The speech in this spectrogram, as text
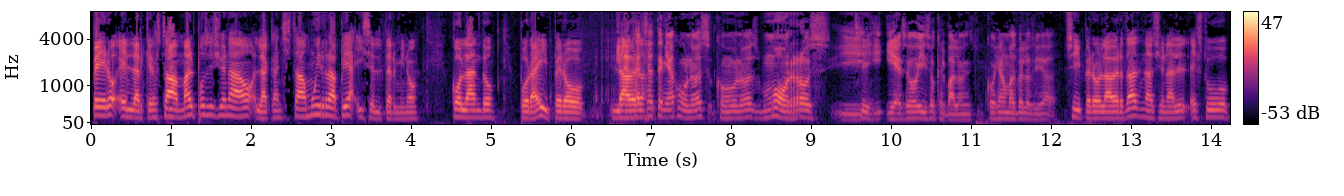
pero el arquero estaba mal posicionado, la cancha estaba muy rápida y se le terminó colando por ahí. Pero Y la, cancha tenía como unos, como unos morros y, y, eso hizo que el balón cogiera más velocidad. Sí, pero la verdad, Nacional estuvo,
